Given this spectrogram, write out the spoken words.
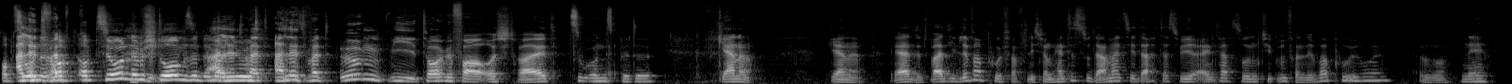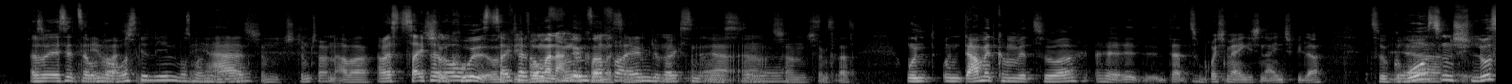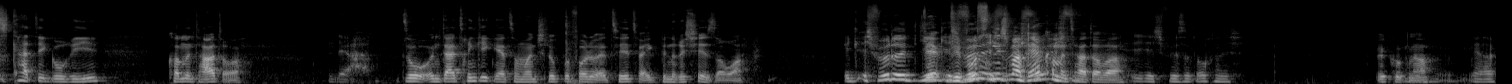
Optionen, Alles, was- Op Optionen im Sturm sind immer Alles gut. was, alles, was irgendwie Torgefahr ausstrahlt, Zu uns bitte. gerne. Gerne. Ja, das war die Liverpool-Verpflichtung. Hättest du damals gedacht, dass wir einfach so einen Typen von Liverpool holen? Also, Nee. Also er ist jetzt ja Nee, auch nur ausgeliehen, muss man ja, sagen. das stimmt, stimmt schon, aber Aber es zeigt schon halt auch, cool es zeigt halt wo man angekommen unser Verein ist. gewachsen ja, ist. Ja, Äh, schon, schon krass. Und, und damit kommen wir zur, äh, dazu bräuchten wir eigentlich einen Einspieler, zur Ja. großen Schlusskategorie Kommentator. ja. So, und da trinke ich jetzt nochmal einen Schluck, bevor du erzählst, weil ich bin richtig sauer. Ich, ich würde... Wir, ich wir würde, wussten ich, nicht mal, wer Kommentator war. Ich, weiß es auch nicht. Ich guck nach. Ja,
